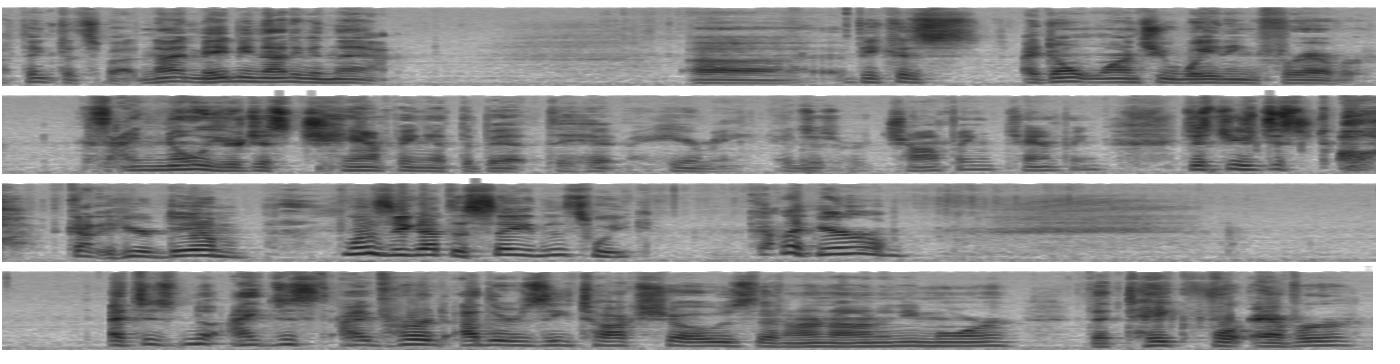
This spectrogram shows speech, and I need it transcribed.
I think that's about not maybe not even that. Uh, because I don't want you waiting forever. Because I know you're just champing at the bit to hit, hear me. And just or chomping, champing. Just you just oh, gotta hear Dim. What's he got to say this week? Gotta hear him. I just no, I just I've heard other Z Talk shows that aren't on anymore that take forever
